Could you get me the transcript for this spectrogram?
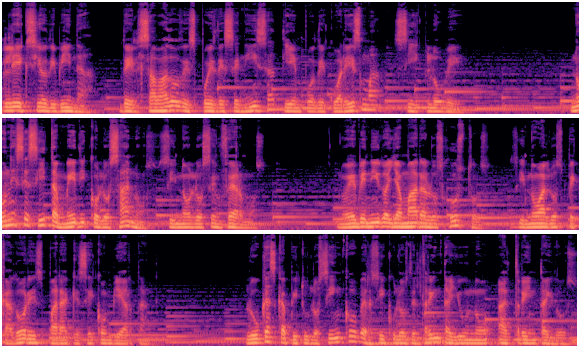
Lección Divina del sábado después de ceniza, tiempo de cuaresma, ciclo B. No necesitan médico los sanos, sino los enfermos. No he venido a llamar a los justos, sino a los pecadores para que se conviertan. Lucas capítulo 5 versículos del 31 al 32.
